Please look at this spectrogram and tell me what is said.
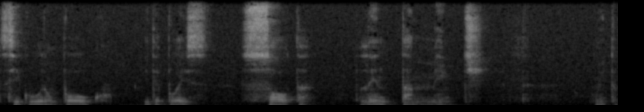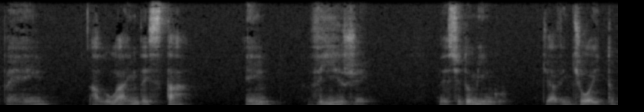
segura um pouco e depois solta lentamente. Muito bem. A lua ainda está em Virgem neste domingo dia 28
